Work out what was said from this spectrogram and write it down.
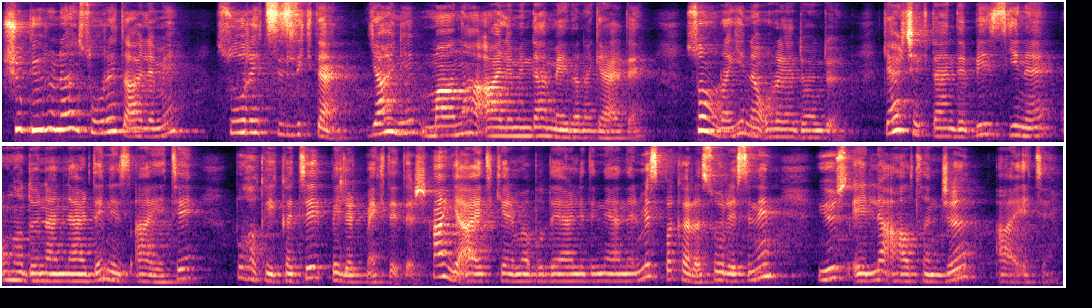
Şu görünen suret alemi suretsizlikten yani mana aleminden meydana geldi. Sonra yine oraya döndü. Gerçekten de biz yine ona dönenlerdeniz ayeti bu hakikati belirtmektedir. Hangi ayet-i kerime bu değerli dinleyenlerimiz? Bakara suresinin 156. ayeti.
